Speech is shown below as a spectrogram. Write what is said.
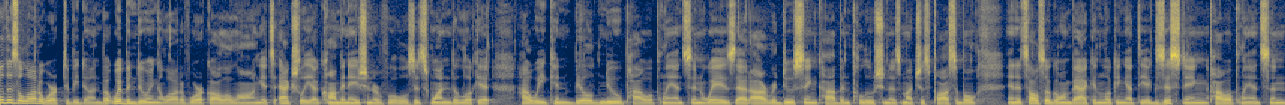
Well, there's a lot of work to be done, but we've been doing a lot of work all along. It's actually a combination of rules. It's one to look at how we can build new power plants in ways that are reducing carbon pollution as much as possible. And it's also going back and looking at the existing power plants and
